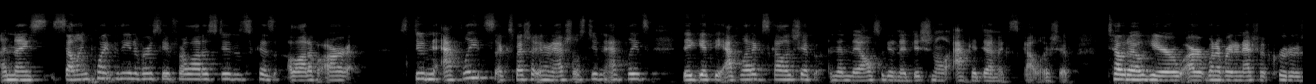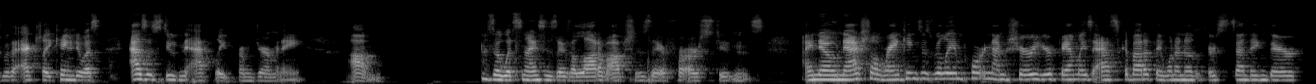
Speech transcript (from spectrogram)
a nice selling point for the university for a lot of students because a lot of our student athletes, especially international student athletes, they get the athletic scholarship and then they also get an additional academic scholarship. Toto here, our, one of our international recruiters, was actually came to us as a student athlete from Germany. Um, so what's nice is there's a lot of options there for our students. I know national rankings is really important. I'm sure your families ask about it. They want to know that they're sending their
